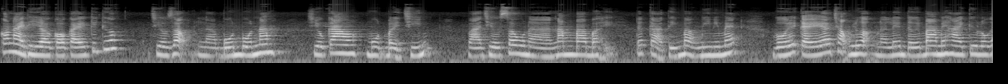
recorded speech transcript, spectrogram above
Con này thì ờ, có cái kích thước chiều rộng là 445 chiều cao 179 và chiều sâu là 537 tất cả tính bằng mm với cái ờ, trọng lượng là lên tới 32 kg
